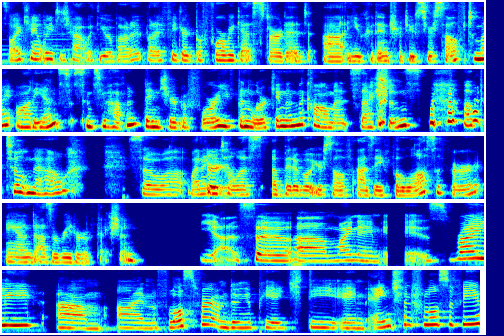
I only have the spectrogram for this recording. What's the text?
so I can't wait to chat with you about it. But I figured before we get started, uh, you could introduce yourself to my audience since you haven't been here before. You've been lurking in the comment sections up till now. So, uh, why don't sure. you tell us a bit about yourself as a philosopher and as a reader of fiction? Yeah, so uh, my name is Riley. Um, I'm a philosopher. I'm doing a PhD in ancient philosophy.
